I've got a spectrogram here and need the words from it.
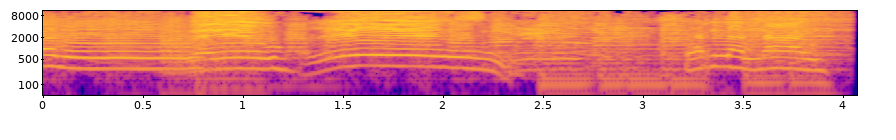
Adeu. Adeu. adeu! Dar-la like.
